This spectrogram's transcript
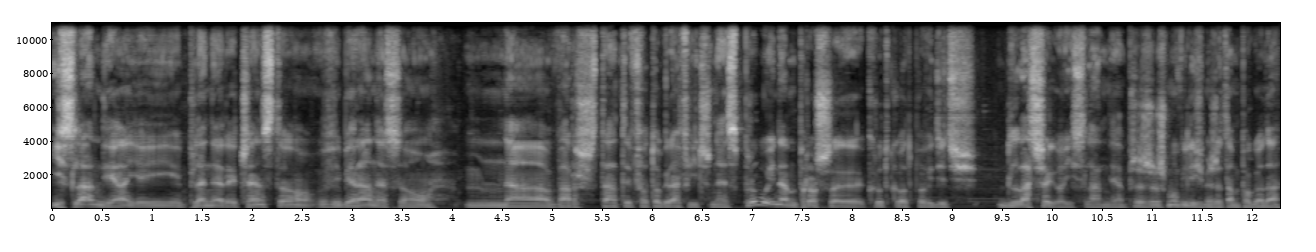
Islandia, jej plenery często wybierane są na warsztaty fotograficzne. Spróbuj nam proszę krótko odpowiedzieć, dlaczego Islandia? Przecież już mówiliśmy, że tam pogoda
